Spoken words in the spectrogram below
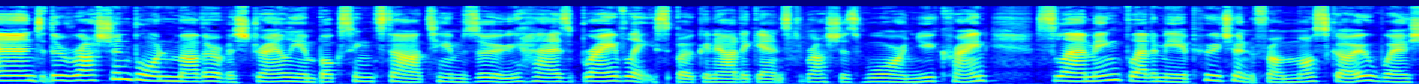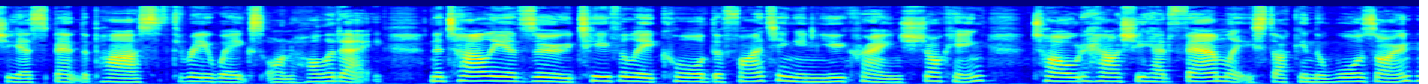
And the Russian born mother of Australian boxing star Tim Tszyu has bravely spoken out against Russia's war in Ukraine, slamming Vladimir Putin from Moscow, where she has spent the past three weeks on holiday. Natalia Tszyu tearfully called the fighting in Ukraine shocking, told how she had family stuck in the war zone,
